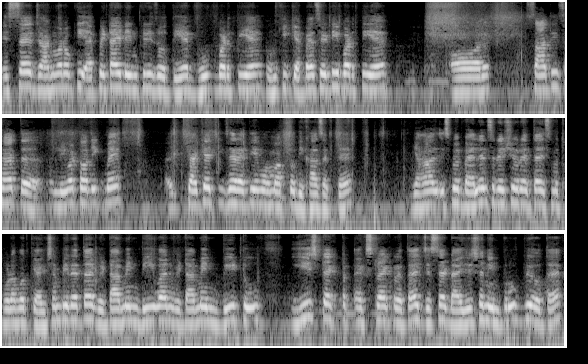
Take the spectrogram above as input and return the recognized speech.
इससे जानवरों की एपिटाइट इंक्रीज होती है, भूख बढ़ती है, उनकी कैपेसिटी बढ़ती है। और साथ ही साथ लीवर टॉनिक में क्या क्या चीज़ें रहती है वो हम आपको दिखा सकते हैं। यहाँ इसमें बैलेंस रेशियो रहता है, इसमें थोड़ा बहुत कैल्शियम भी रहता है vitamin B one vitamin B two yeast extract रहता है, जिससे डाइजेशन इंप्रूव भी होता है।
